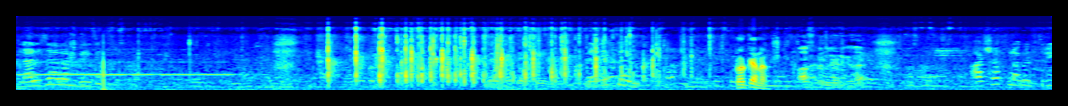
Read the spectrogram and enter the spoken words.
నెల్లూరు ఓకేనా Ashok Nagar three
